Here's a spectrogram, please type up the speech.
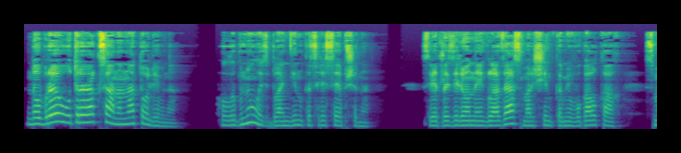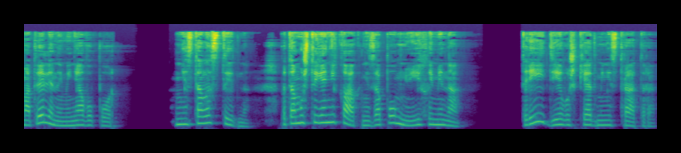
«Доброе утро, Роксана Анатольевна!» Улыбнулась блондинка с ресепшена. Светло-зеленые глаза с морщинками в уголках смотрели на меня в упор. Мне стало стыдно потому что я никак не запомню их имена. Три девушки-администратора,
